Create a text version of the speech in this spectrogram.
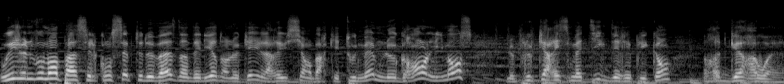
Oui, je ne vous mens pas, c'est le concept de base d'un délire dans lequel il a réussi à embarquer tout de même le grand, l'immense, le plus charismatique des réplicants, Rutger Hauer.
